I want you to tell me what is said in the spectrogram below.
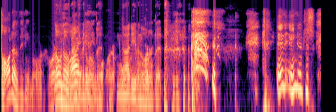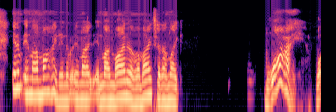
thought of anymore or No, no, not even a little bit. Not even a little bit. and and it just in in my mind in in my in my mind and my mindset i'm like why why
